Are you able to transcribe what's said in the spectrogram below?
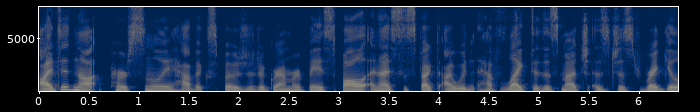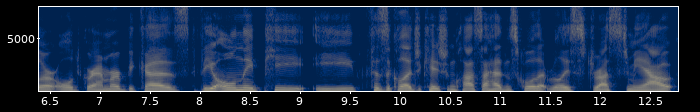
I did not personally have exposure to grammar baseball, and I suspect I wouldn't have liked it as much as just regular old grammar because the only PE physical education class I had in school that really stressed me out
